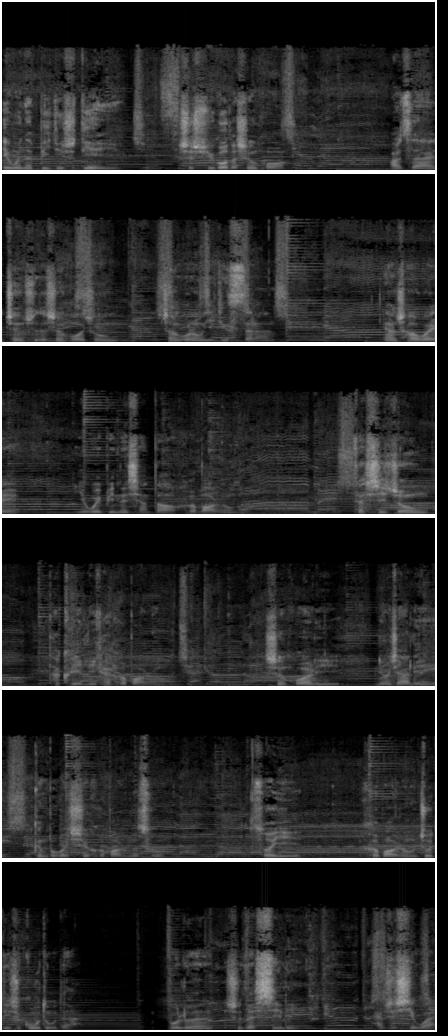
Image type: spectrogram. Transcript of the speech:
因为那毕竟是电影，是虚构的生活。”而在真实的生活中，张国荣已经死了，梁朝伟也未必能想到何宝荣。在戏中，他可以离开何宝荣，生活里刘嘉玲更不会吃何宝荣的醋，所以何宝荣注定是孤独的，不论是在戏里还是戏外。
